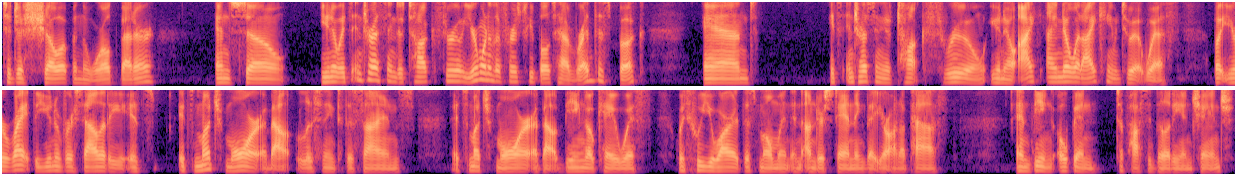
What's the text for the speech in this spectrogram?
to just show up in the world better. And so, you know, it's interesting to talk through. You're one of the first people to have read this book. And it's interesting to talk through, you know, I, I know what I came to it with, but you're right, the universality, it's it's much more about listening to the signs. It's much more about being okay with with who you are at this moment and understanding that you're on a path and being open to possibility and change.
